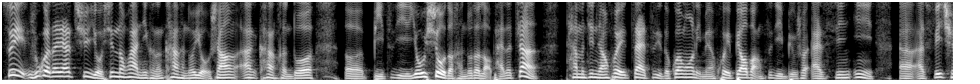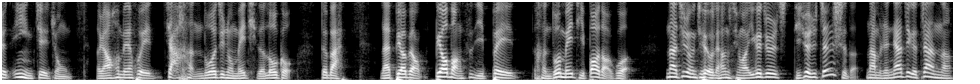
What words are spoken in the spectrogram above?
所以，如果大家去有心的话，你可能看很多友商，按看很多，呃，比自己优秀的很多的老牌的站，他们经常会在自己的官网里面会标榜自己，比如说 as seen in，呃，as featured in 这种，然后后面会加很多这种媒体的 logo，对吧？来标表标榜自己被很多媒体报道过。那这种就有两种情况，一个就是的确是真实的，那么人家这个站呢，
